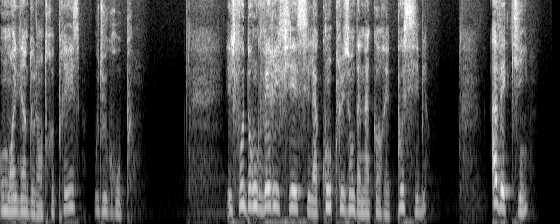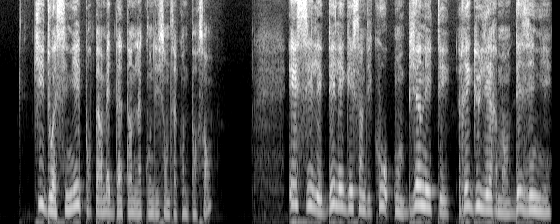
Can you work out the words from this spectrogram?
aux moyens de l'entreprise ou du groupe. Il faut donc vérifier si la conclusion d'un accord est possible, avec qui, qui doit signer pour permettre d'atteindre la condition de 50%, et si les délégués syndicaux ont bien été régulièrement désignés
